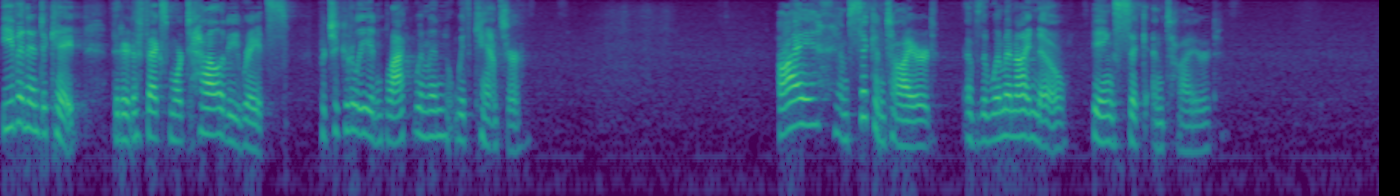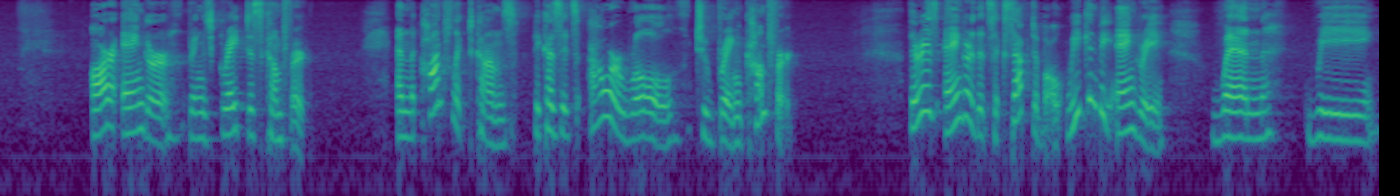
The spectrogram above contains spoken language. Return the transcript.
even indicate that it affects mortality rates, particularly in black women with cancer. I am sick and tired of the women I know being sick and tired. Our anger brings great discomfort, and the conflict comes because it's our role to bring comfort. There is anger that's acceptable. We can be angry when we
